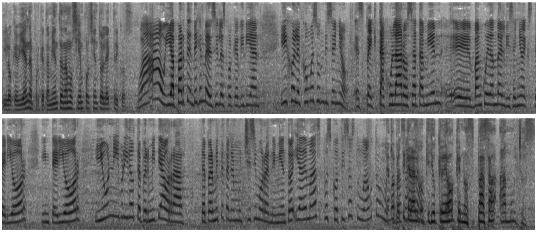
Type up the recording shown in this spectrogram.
y lo que viene, porque también tenemos 100% eléctricos. Wow, y aparte, déjenme decirles, porque dirían, híjole, ¿cómo es un diseño espectacular? O sea, también eh, van cuidando el diseño exterior, interior, y un híbrido te permite ahorrar, te permite tener muchísimo rendimiento y además, pues cotizas tu auto mucho Te voy a platicar algo que yo creo que nos pasa a muchos.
